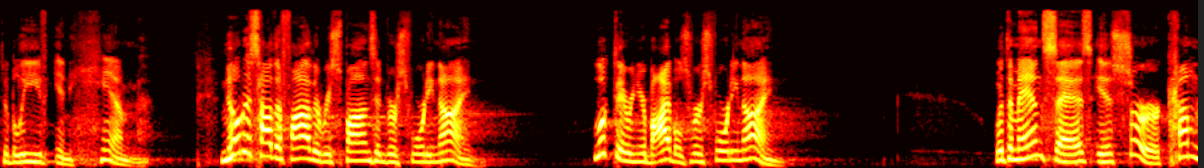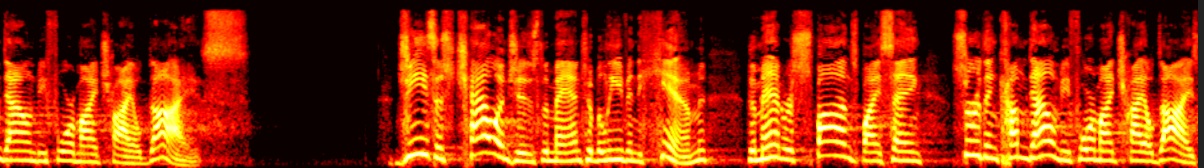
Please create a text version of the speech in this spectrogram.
to believe in him. Notice how the Father responds in verse 49. Look there in your Bibles, verse 49. What the man says is, Sir, come down before my child dies. Jesus challenges the man to believe in him. The man responds by saying, Sir, then come down before my child dies.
